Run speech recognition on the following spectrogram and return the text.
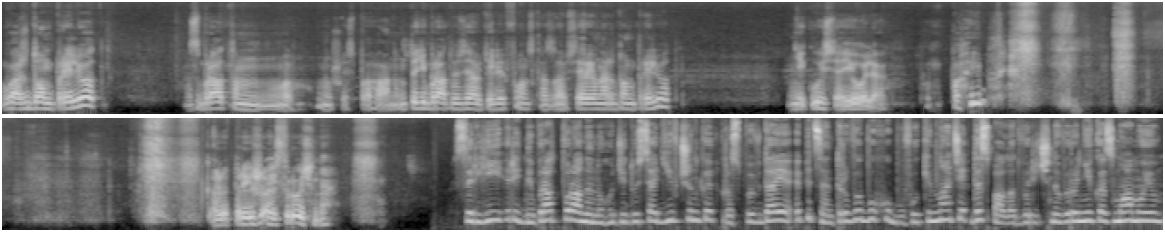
ваш дом прильот з братом, ну, ну щось погано. Ну, тоді брат взяв телефон, сказав, Сергій, наш дом прильот. Нікуся і Оля погибли. Каже, приїжджай срочно. Сергій, рідний брат пораненого дідуся дівчинки, розповідає, епіцентр вибуху був у кімнаті, де спала дворічна Вероніка з мамою.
